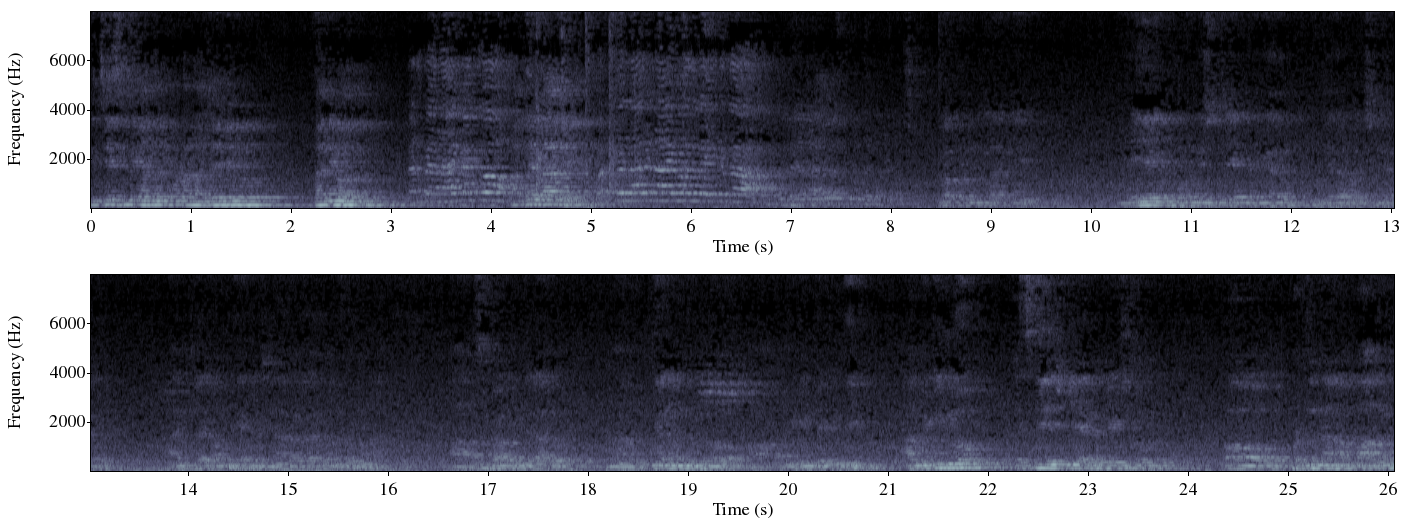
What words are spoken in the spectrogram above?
ఇచ్చేసి మీ అందరికీ కూడా నా జైలు ధన్యవాదాలు. కనుక నాయకత్వం. అదే రాలి. వర్తలాలి నాయకులు కదా శ్రీకాకుళం జిల్లాకి ఏఏ ఫౌండేషన్ గారు విజయరామకృష్ణ గారు కంపెనీ గారు అందరూ మన ఆ శ్రీకాకుళం జిల్లాలో మన విజ్ఞాన మందిరంలో ఆ మీటింగ్ జరిగింది. ఆ మీటింగ్లో ఎస్సీ ఎస్టీ అడ్వకేట్స్ పడుతున్న బాధలు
